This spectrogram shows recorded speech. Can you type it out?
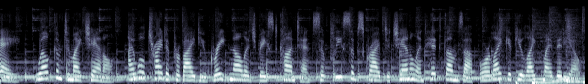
Hey, welcome to my channel. I will try to provide you great knowledge-based content so please subscribe to channel and hit thumbs up or like if you like my video.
